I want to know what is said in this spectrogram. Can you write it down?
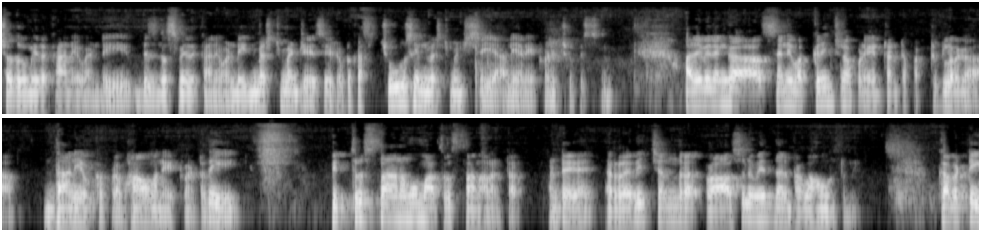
చదువు మీద కానివ్వండి బిజినెస్ మీద కానివ్వండి ఇన్వెస్ట్మెంట్ చేసేటప్పుడు కాస్త చూసి ఇన్వెస్ట్మెంట్స్ చేయాలి అనేటువంటి చూపిస్తుంది. అదేవిధంగా శని వక్రించినప్పుడు ఏంటంటే పర్టికులర్గా దాని యొక్క ప్రభావం అనేటువంటిది పితృస్థానము మాతృస్థానాలు అంటారు. అంటే రవిచంద్ర రాసుల మీద దాని ప్రభావం ఉంటుంది. కాబట్టి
